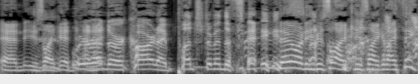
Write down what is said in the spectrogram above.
and he's like, and, we were and under a car, and I punched him in the face. no, and he was like, he's like, and I think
